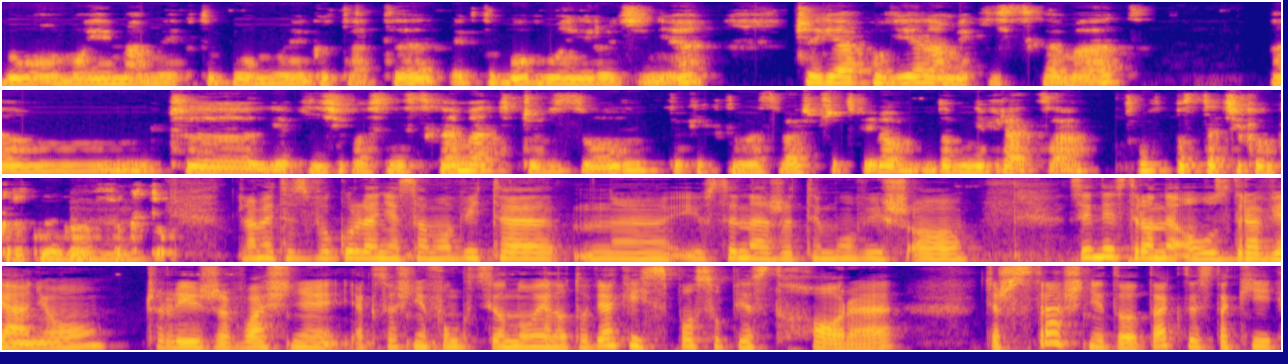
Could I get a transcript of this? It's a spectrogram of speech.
było u mojej mamy, jak to było u mojego taty, jak to było w mojej rodzinie, czy ja powielam jakiś schemat, czy jakiś właśnie schemat, czy wzór, tak jak to nazwałaś przed chwilą, do mnie wraca w postaci konkretnego mhm. efektu. Dla mnie to jest w ogóle niesamowite, mm, Justyna, że ty mówisz o, z jednej strony o uzdrawianiu, czyli że właśnie jak coś nie funkcjonuje, no to w jakiś sposób jest chore, chociaż strasznie to, tak, to jest taki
